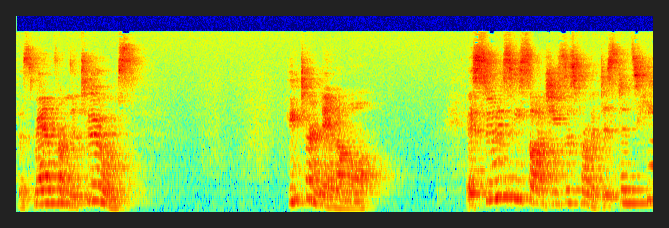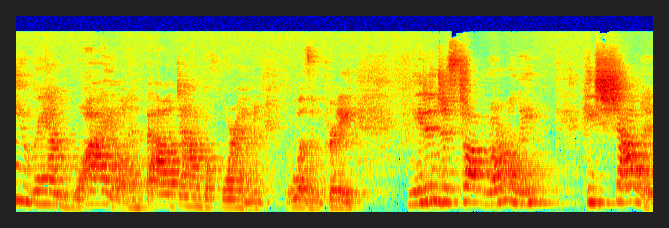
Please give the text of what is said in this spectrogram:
This man from the tombs he turned animal. As soon as he saw Jesus from a distance, he ran wild and bowed down before him. It wasn't pretty. He didn't just talk normally. He shouted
